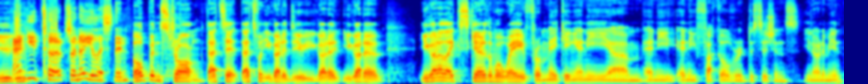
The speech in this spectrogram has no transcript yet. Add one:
You, And you you terps, I know you're listening. open strong. That's it. That's what you got to do. You gotta you gotta you gotta like scare them away from making any um any any fuck over decisions. You know what I mean?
